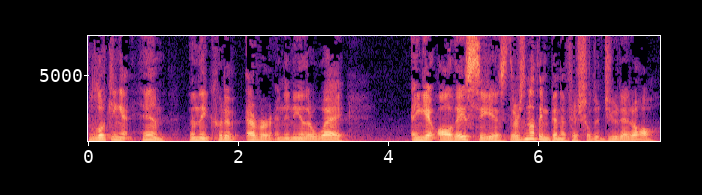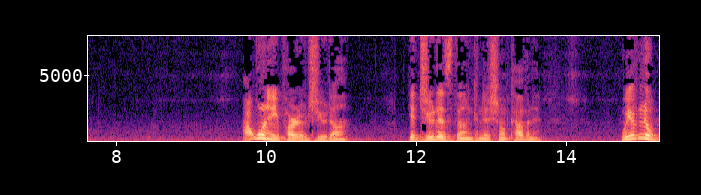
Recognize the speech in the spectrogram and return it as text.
looking at him than they could have ever in any other way. And yet all they see is there's nothing beneficial to Judah at all. I don't want any part of Judah. Yet Judah is the unconditional covenant. We have no,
